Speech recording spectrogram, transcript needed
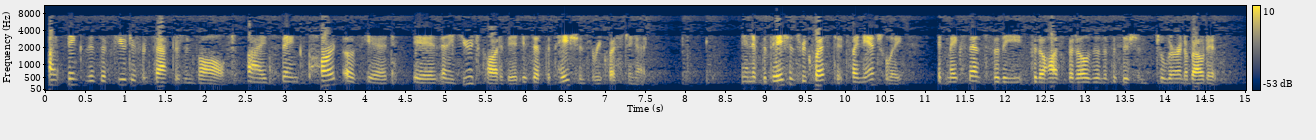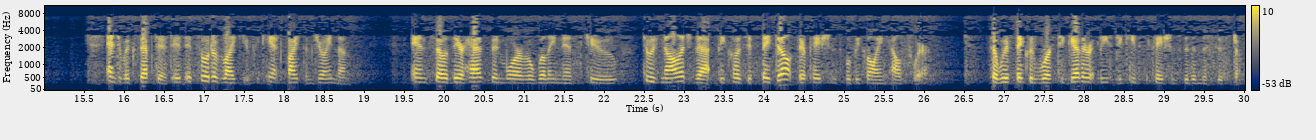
I think there's a few different factors involved. I think part of it is, and a huge part of it, is that the patients are requesting it. And if the patients request it financially, it makes sense for the for the hospitals and the physicians to learn about it and to accept it. it it's sort of like if you can't fight them, join them. And so there has been more of a willingness to to acknowledge that because if they don't, their patients will be going elsewhere. So if they could work together, at least it keeps the patients within the system.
